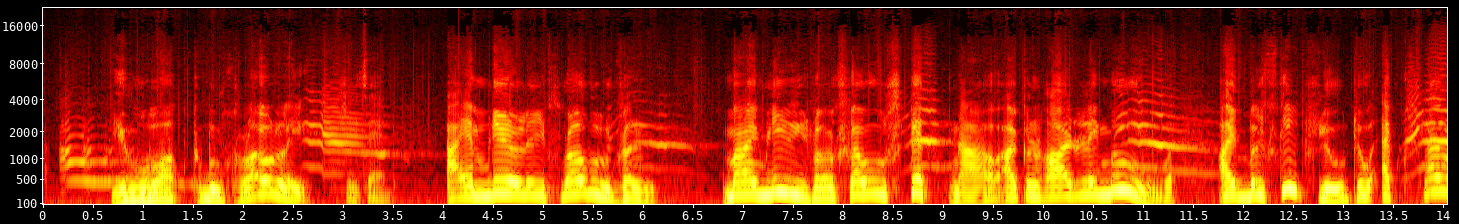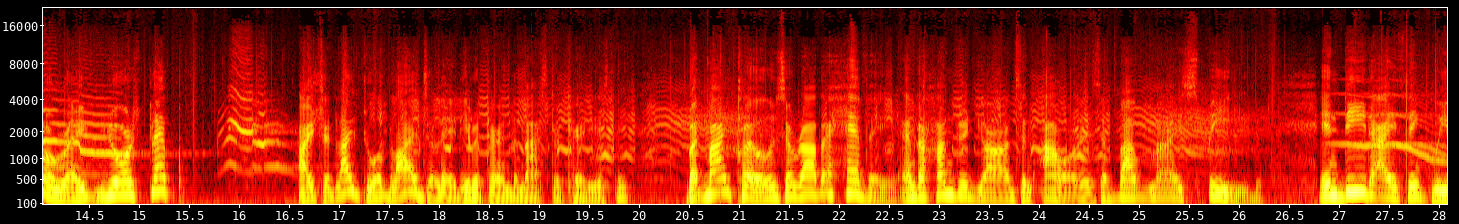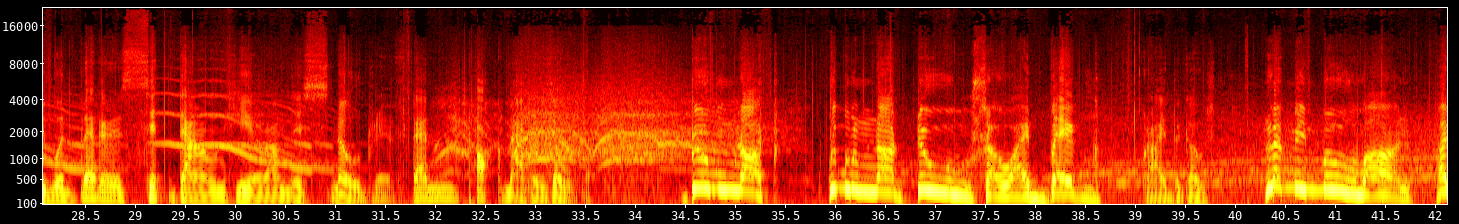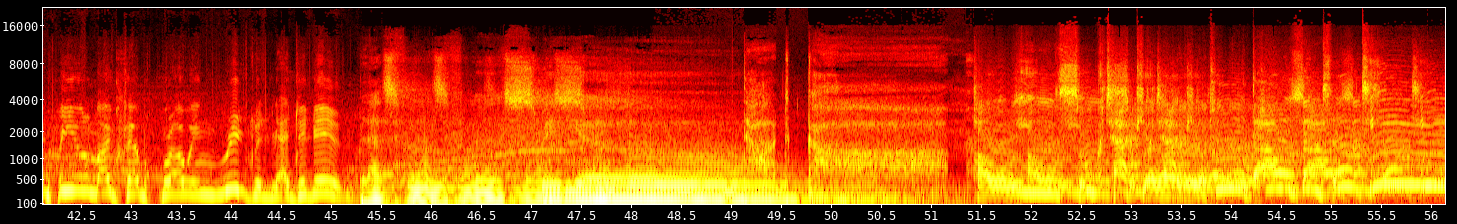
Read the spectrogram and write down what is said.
You walk too slowly, she said. I am nearly frozen. My knees are so stiff now I can hardly move. I beseech you to accelerate your step. I should like to oblige a lady, returned the master courteously, but my clothes are rather heavy, and a hundred yards an hour is about my speed. Indeed, I think we would better sit down here on this snowdrift and talk matters over. Do not, do not do so, I beg, cried the ghost. Let me move on. I feel myself growing rigid as it is. BlastFurnaceRadio.com Halloween Spooktacular 2014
